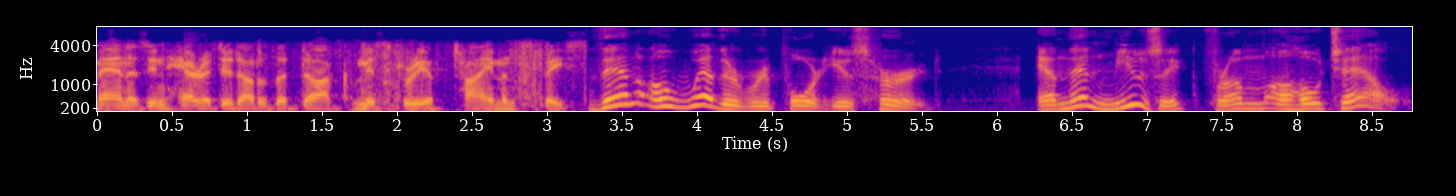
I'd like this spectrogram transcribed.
man has inherited out of the dark mystery of time and space. Then a weather report is heard, and then music from a hotel.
